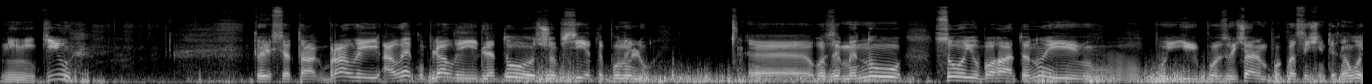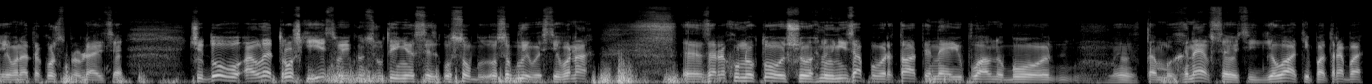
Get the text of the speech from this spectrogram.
міні-тіл. Тобто так, брали її, але купляли її для того, щоб сіяти по нулю. Е, озимину, сою багато, ну і, і по звичайному, по класичній технології вона також справляється чудово, але трошки є свої конструктивні особливості. Вона е, за рахунок того, що ну, не можна повертати нею плавно, бо е, там гне все оці діла, типа треба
